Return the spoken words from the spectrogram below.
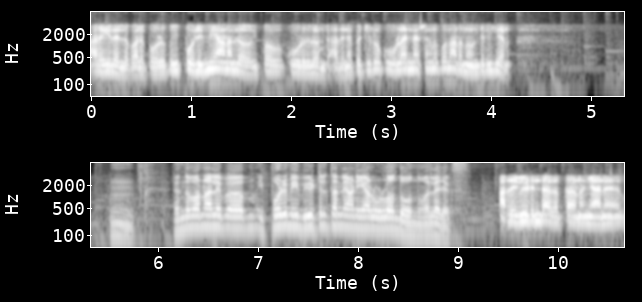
അറിയില്ലല്ലോ. പലപ്പോഴും ഇപ്പൊ ഈ പൊലിമയാണല്ലോ ഇപ്പോൾ കൂടുതലുണ്ട്. അതിനെപ്പറ്റിയുള്ള കൂടുതൽ അന്വേഷണങ്ങൾ ഇപ്പോൾ നടന്നുകൊണ്ടിരിക്കുകയാണ്. എന്ന് പറഞ്ഞാൽ ഇപ്പൊ ഇപ്പോഴും ഈ വീട്ടിൽ തന്നെയാണ് ഇയാൾ ഉള്ളതെന്ന് തോന്നുന്നു അല്ലേ ജക്സ് അതെ വീടിന്റെ അകത്താണ്. ഞാൻ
